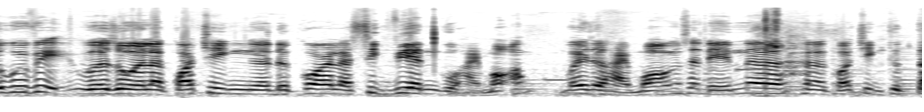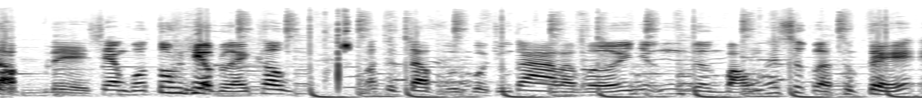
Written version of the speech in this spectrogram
Thưa quý vị, vừa rồi là quá trình được coi là sinh viên của Hải Mõm. Bây giờ Hải Mõm sẽ đến ờ, quá trình thực tập để xem có tốt nghiệp được hay không. Và thực tập của chúng ta là với những đường bóng hết sức là thực tế.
